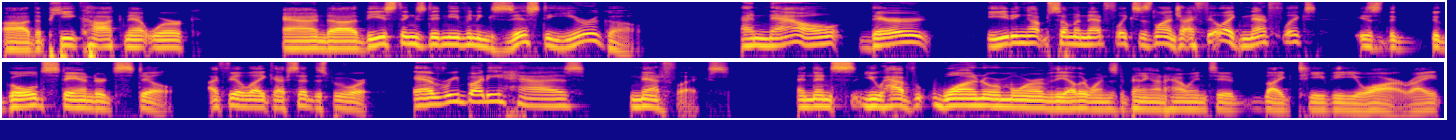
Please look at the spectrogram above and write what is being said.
Uh, the Peacock network, and uh, these things didn't even exist a year ago, and now they're eating up some of Netflix's lunch. I feel like Netflix is the the gold standard still. I feel like I've said this before. Everybody has Netflix and then you have one or more of the other ones depending on how into like TV you are, right?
